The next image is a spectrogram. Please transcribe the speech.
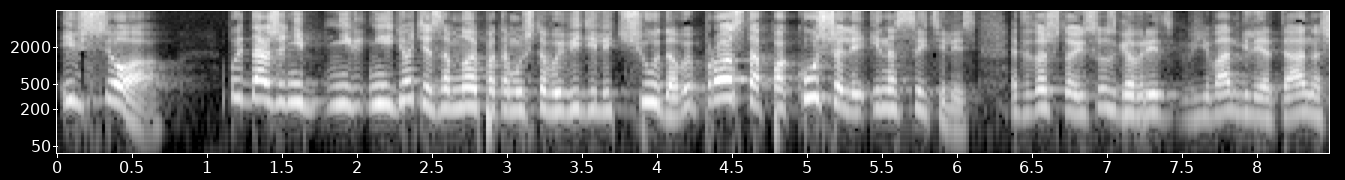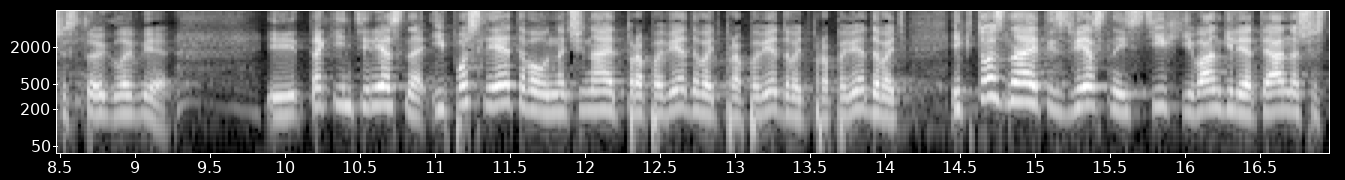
и все. Вы даже не, не, не идете за мной, потому что вы видели чудо. Вы просто покушали и насытились. Это то, что Иисус говорит в Евангелии от Иоанна 6 главе. И так интересно. И после этого он начинает проповедовать, проповедовать, проповедовать. И кто знает известный стих Евангелия от Иоанна, 6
